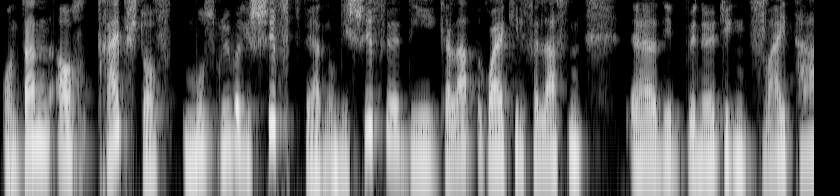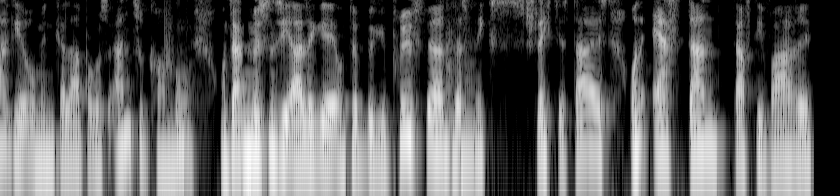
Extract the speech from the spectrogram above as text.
Und dann auch Treibstoff muss rüber geschifft werden. Und die Schiffe, die Galapagos Guayaquil verlassen, äh, die benötigen zwei Tage, um in Galapagos anzukommen. Puh. Und dann müssen sie alle ge geprüft werden, mhm. dass nichts Schlechtes da ist. Und erst dann darf die Ware,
